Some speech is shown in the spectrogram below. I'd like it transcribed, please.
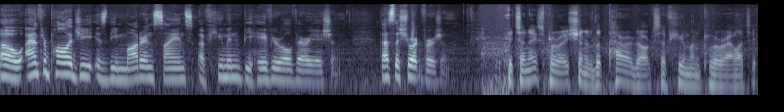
Oh, anthropology is the modern science of human behavioral variation. That's the short version. It's an exploration of the paradox of human plurality.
